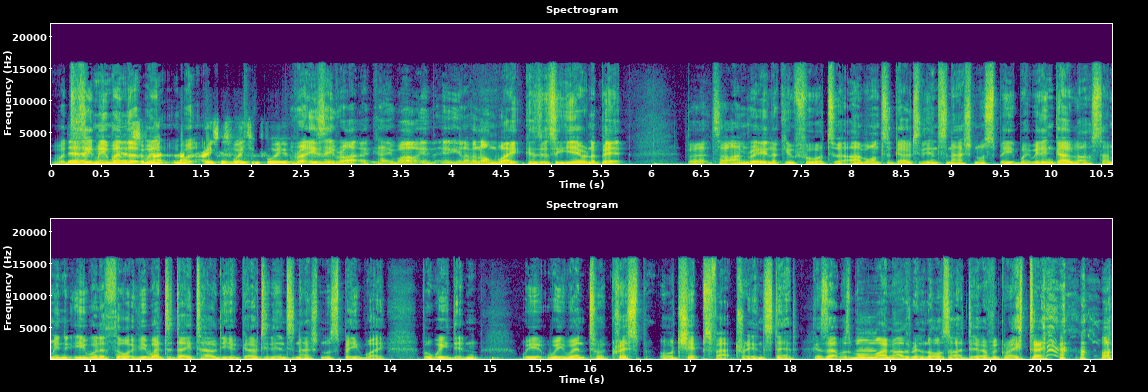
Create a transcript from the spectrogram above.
Well, does there. he mean when Yeah, the- so when- Matt, Matt when- Crace is waiting for you? Right, is he right? Okay. Well, in, you'll have a long wait because it's a year and a bit. But uh, I'm really looking forward to it. I want to go to the International Speedway. We didn't go last. I mean, you would have thought if you went to Daytona, you'd go to the International Speedway, but we didn't. We we went to a crisp or chips factory instead because that was more my Hmm. mother-in-law's idea of a great day out.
